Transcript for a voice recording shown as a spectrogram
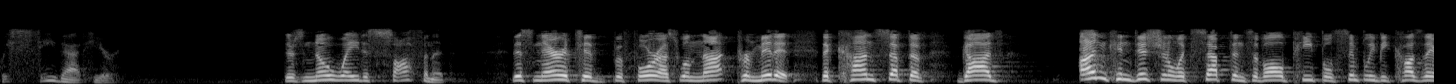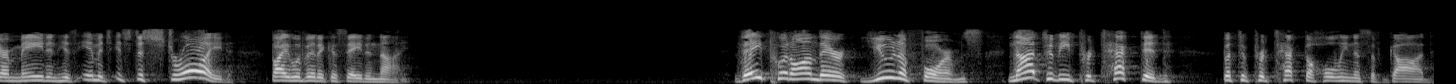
We see that here. There's no way to soften it. This narrative before us will not permit it. The concept of God's unconditional acceptance of all people simply because they are made in his image. It's destroyed by Leviticus 8 and 9. They put on their uniforms not to be protected, but to protect the holiness of God.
